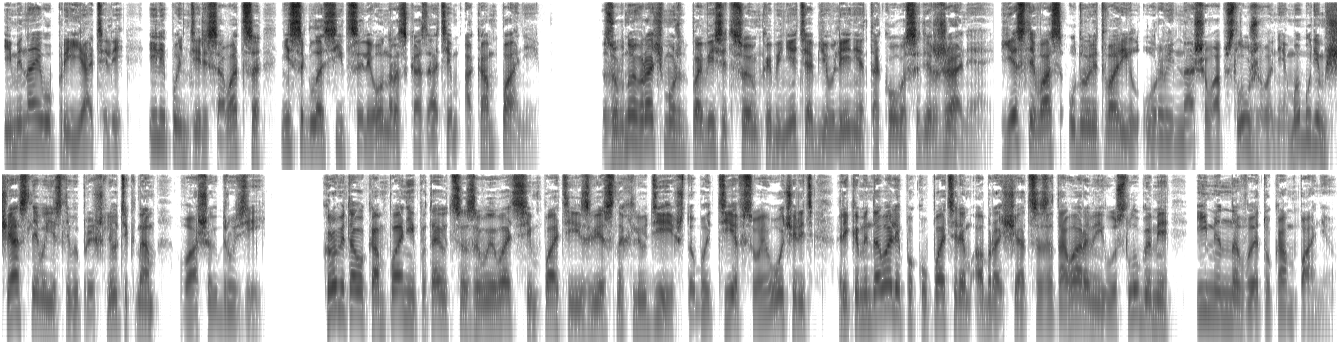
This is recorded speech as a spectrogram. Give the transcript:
имена его приятелей или поинтересоваться, не согласится ли он рассказать им о компании. Зубной врач может повесить в своем кабинете объявление такого содержания. Если вас удовлетворил уровень нашего обслуживания, мы будем счастливы, если вы пришлете к нам ваших друзей. Кроме того, компании пытаются завоевать симпатии известных людей, чтобы те, в свою очередь, рекомендовали покупателям обращаться за товарами и услугами именно в эту компанию.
